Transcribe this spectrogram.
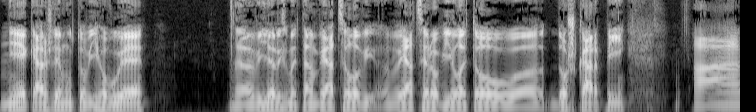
Nie každému to vyhovuje. E, videli sme tam viacero, viacero výletov e, do Škarpy a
